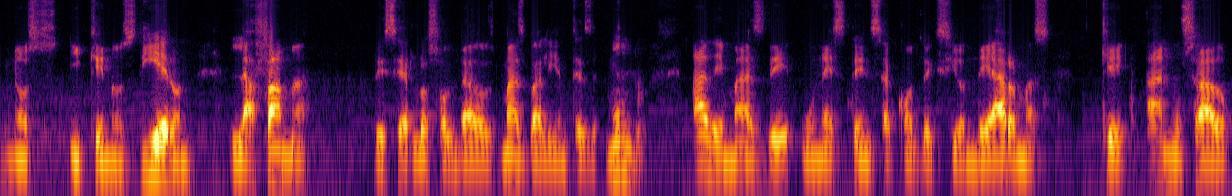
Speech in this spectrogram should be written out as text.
nos, y que nos dieron la fama de ser los soldados más valientes del mundo, además de una extensa colección de armas que han usado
